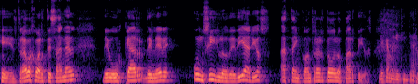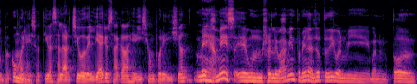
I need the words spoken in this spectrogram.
que el trabajo artesanal de buscar, de leer un siglo de diarios hasta encontrar todos los partidos. Déjame que te interrumpa. ¿Cómo era eso? ¿Te ibas al archivo del diario, sacabas edición por edición? Mes a mes es un relevamiento. Mira, yo te digo en mi, bueno, en todo,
